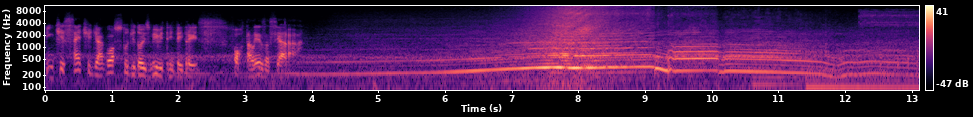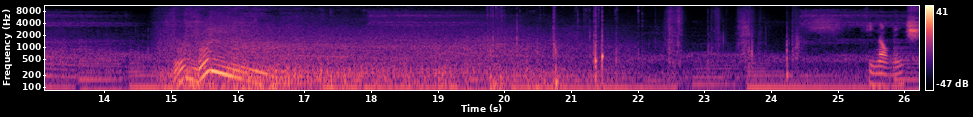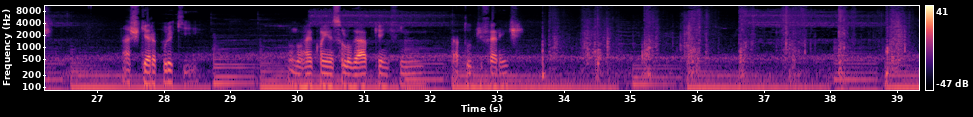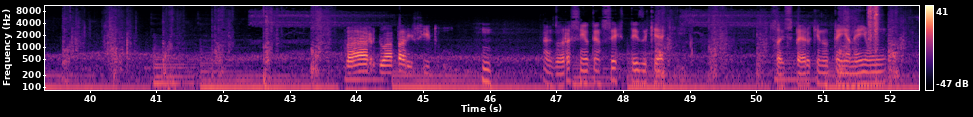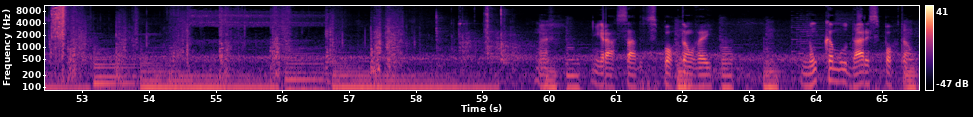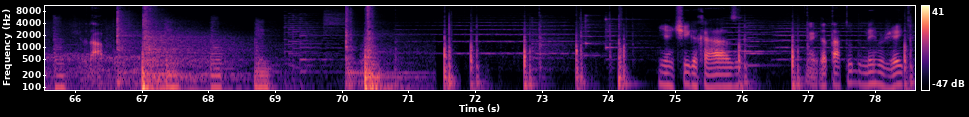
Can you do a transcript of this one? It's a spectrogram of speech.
27 de agosto de 2033, Fortaleza, Ceará. Finalmente. Acho que era por aqui. Não reconheço o lugar porque, enfim, tá tudo diferente. Bar do Aparecido. Hum, agora sim eu tenho certeza que é aqui. Só espero que não tenha nenhum. Engraçado esse portão, velho. Nunca mudaram esse portão. Filho da. Minha antiga casa. Ainda tá tudo do mesmo jeito.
